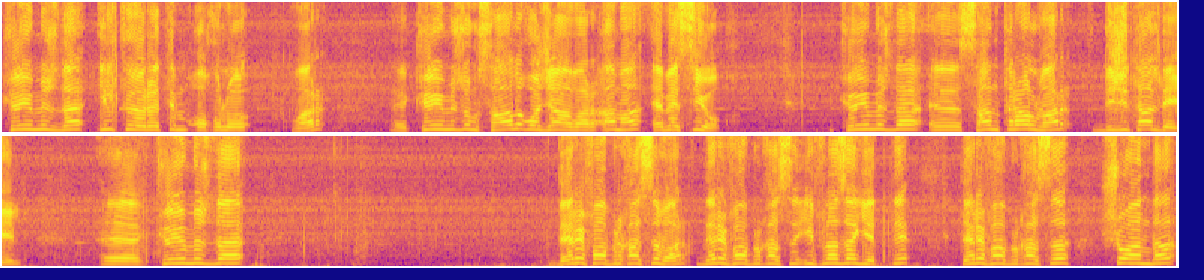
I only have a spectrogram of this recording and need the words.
köyümüzde ilk öğretim okulu var. Ee, köyümüzün sağlık ocağı var ama ebesi yok. Köyümüzde e, santral var, dijital değil. Ee, köyümüzde deri fabrikası var. Deri fabrikası iflaza gitti. Deri fabrikası şu anda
